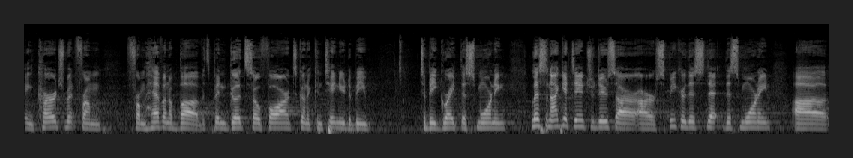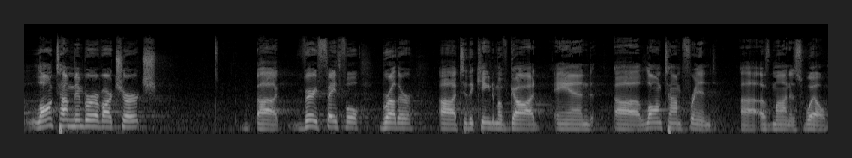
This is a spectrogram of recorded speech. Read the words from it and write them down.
encouragement from from heaven above. It's been good so far. It's going to continue to be to be great this morning. Listen, I get to introduce our, our speaker this, this morning, uh, longtime member of our church, uh, very faithful brother uh, to the kingdom of God, and uh, longtime friend uh, of mine as well.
